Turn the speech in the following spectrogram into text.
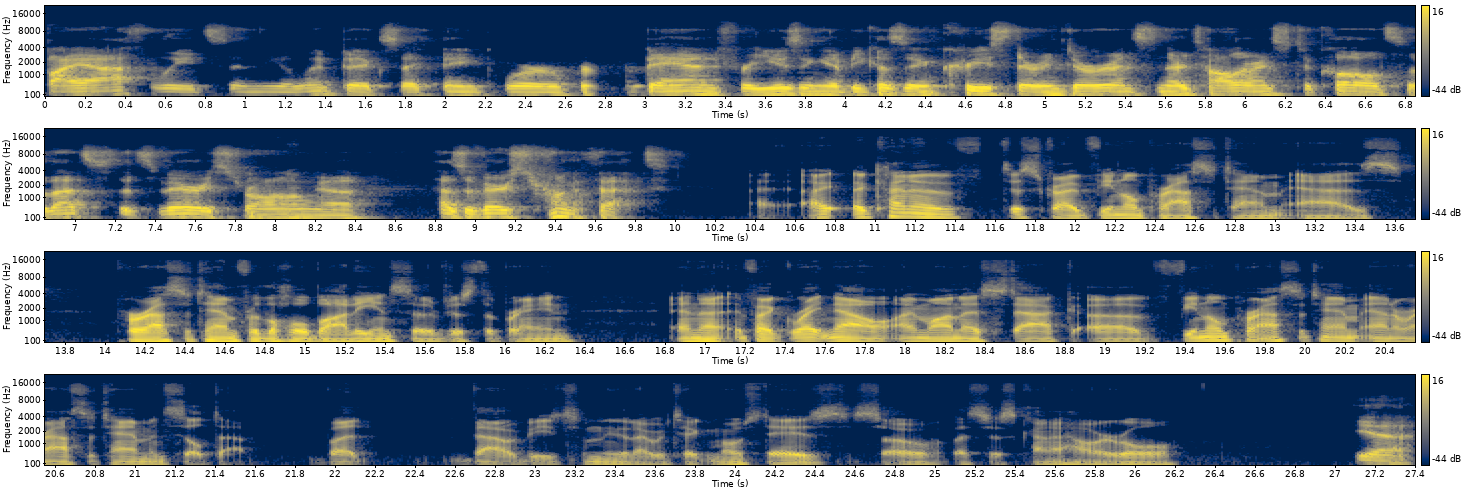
biathletes in the Olympics, I think, were, were, banned for using it because it increased their endurance and their tolerance to cold. So that's that's very strong. Uh, has a very strong effect. I, I kind of describe phenylpiracetam as piracetam for the whole body instead of just the brain. And uh, in fact, right now I'm on a stack of phenylpiracetam, aniracetam, and Ciltep. But that would be something that I would take most days. So that's just kind of how I roll. Yeah.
